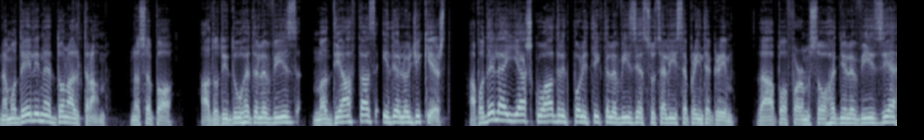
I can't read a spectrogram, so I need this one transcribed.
në modelin e Donald Trump, nëse po, a do t'i duhet të lëvizë më djathtas ideologjikisht, a po del ai jashtë kuadrit politik të Lëvizjes Socialiste për Integrim dhe a po formësohet një lëvizje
